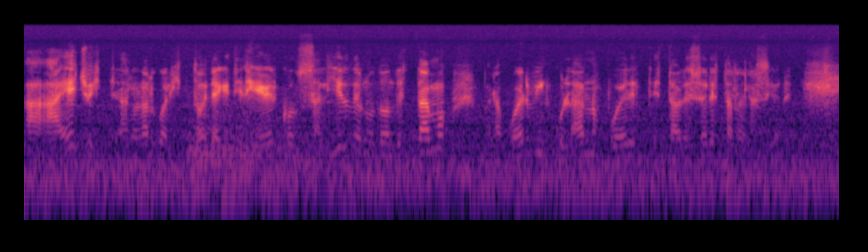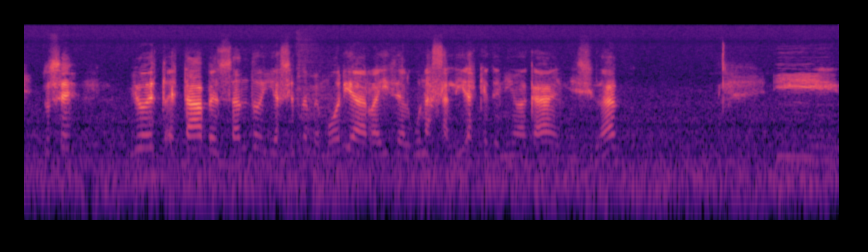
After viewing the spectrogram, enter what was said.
ha, hecho a lo largo de la historia, que tiene que ver con salir de donde estamos para poder vincularnos, poder est- establecer estas relaciones. Entonces, yo est- estaba pensando y haciendo memoria a raíz de algunas salidas que he tenido acá en mi ciudad y,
